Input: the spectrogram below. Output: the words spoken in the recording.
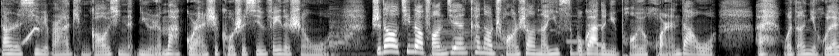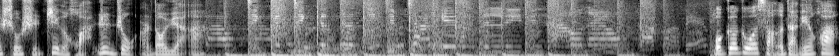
当时心里边还挺高兴的。女人嘛，果然是口是心非的生物。直到进到房间，看到床上呢一丝不挂的女朋友，恍然大悟：哎，我等你回来收拾。这个话任重而道远啊。我哥给我嫂子打电话，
